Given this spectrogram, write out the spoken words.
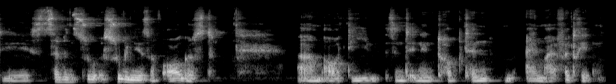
die Seven Souvenirs of August, ähm, auch die sind in den Top 10 einmal vertreten.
